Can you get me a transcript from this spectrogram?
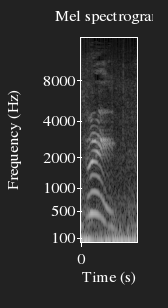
victory.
